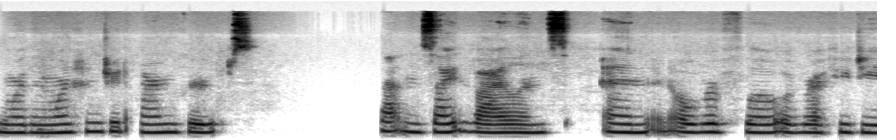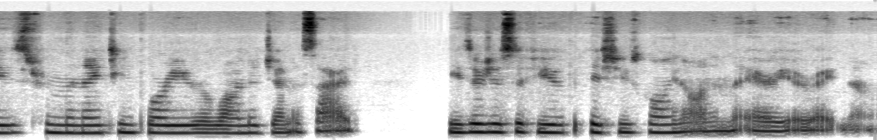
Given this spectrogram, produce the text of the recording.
More than 100 armed groups that incite violence and an overflow of refugees from the 1940 Rwanda genocide. These are just a few of the issues going on in the area right now.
